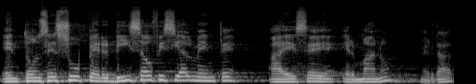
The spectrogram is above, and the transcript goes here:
entonces supervisa oficialmente a ese hermano, ¿verdad?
